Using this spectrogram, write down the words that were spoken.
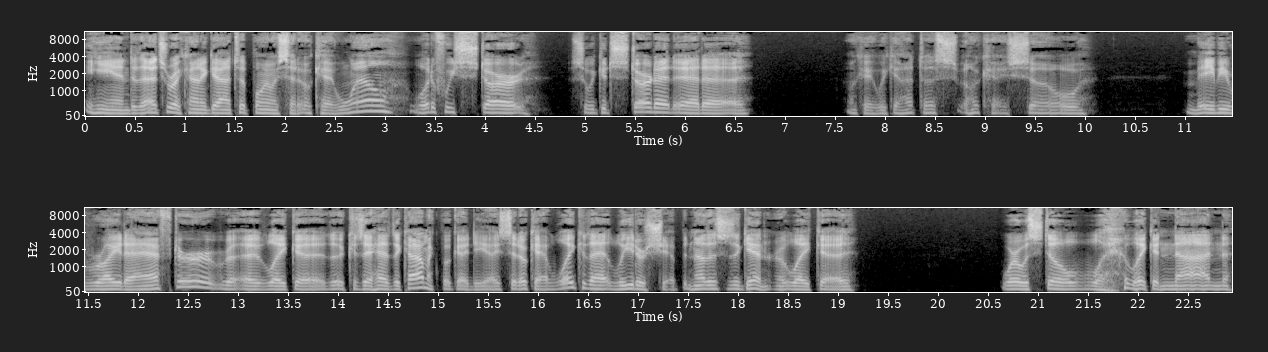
And that's where I kind of got to the point where I said, okay, well, what if we start? So we could start at, at a, okay, we got this. Okay, so maybe right after, uh, like, because uh, I had the comic book idea. I said, okay, I like that leadership. Now, this is again like uh, where it was still like, like a non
